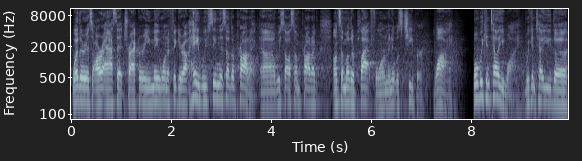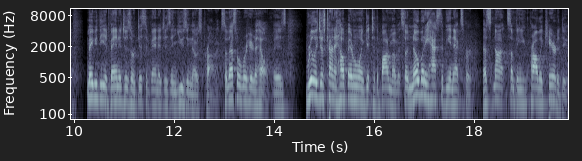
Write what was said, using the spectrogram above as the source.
Whether it's our asset tracker, you may want to figure out, hey, we've seen this other product. Uh, we saw some product on some other platform and it was cheaper. Why? Well, we can tell you why. We can tell you the maybe the advantages or disadvantages in using those products. So that's what we're here to help. Is really just kind of help everyone get to the bottom of it. So nobody has to be an expert. That's not something you probably care to do.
